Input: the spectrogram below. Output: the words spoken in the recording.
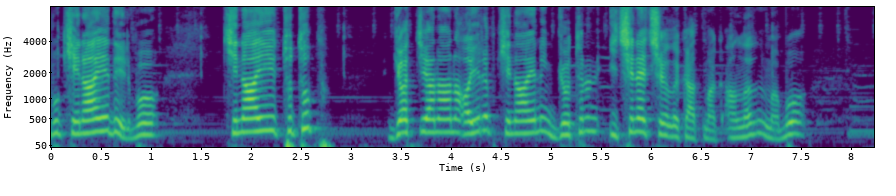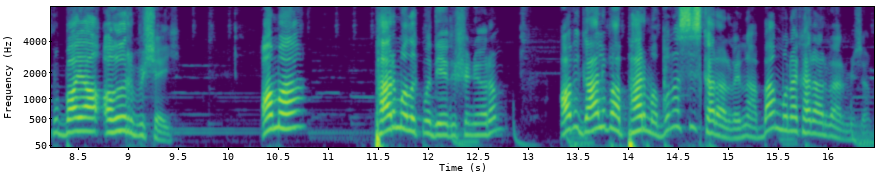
bu kinaye değil. Bu kinayeyi tutup göt yanağını ayırıp kinayenin götünün içine çığlık atmak. Anladın mı? Bu bu bayağı ağır bir şey. Ama permalık mı diye düşünüyorum. Abi galiba perma. Buna siz karar verin ha. Ben buna karar vermeyeceğim.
